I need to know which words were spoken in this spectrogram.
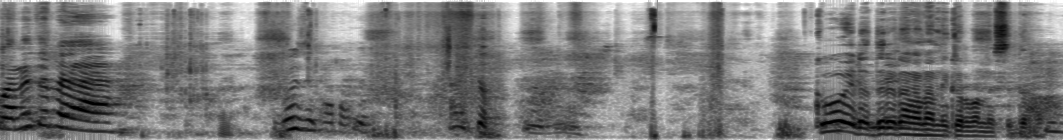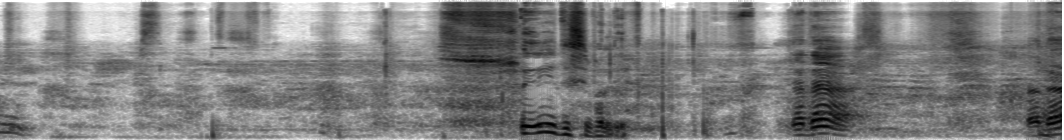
কোনে যাবে? বুঝি খারাপ কো এটা ধরে টানাটানি করবার নিছে দেখো। এই দিছি ভালি দাদা দাদা।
